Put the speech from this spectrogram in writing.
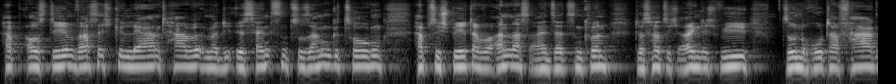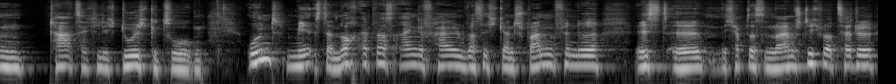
habe aus dem, was ich gelernt habe, immer die Essenzen zusammengezogen, habe sie später woanders einsetzen können. Das hat sich eigentlich wie so ein roter Faden tatsächlich durchgezogen. Und mir ist dann noch etwas eingefallen, was ich ganz spannend finde, ist, äh, ich habe das in meinem Stichwortzettel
